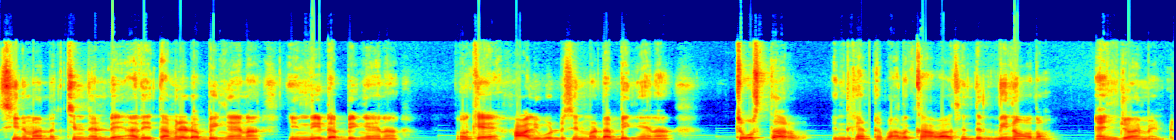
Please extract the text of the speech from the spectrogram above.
సినిమా నచ్చిందంటే అది తమిళ డబ్బింగ్ అయినా హిందీ డబ్బింగ్ అయినా ఓకే హాలీవుడ్ సినిమా డబ్బింగ్ అయినా చూస్తారు. ఎందుకంటే వాళ్ళకి కావాల్సింది వినోదం ఎంజాయ్మెంట్.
